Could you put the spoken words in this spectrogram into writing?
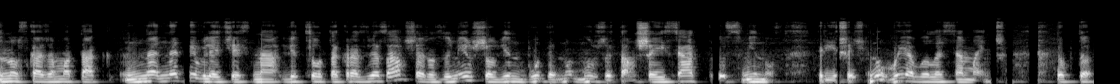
ну скажімо так, не не дивлячись на відсоток розв'язавши, розумів, що він буде, ну, може там 60 плюс-мінус трішечки. Ну, виявилося менше. Тобто,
